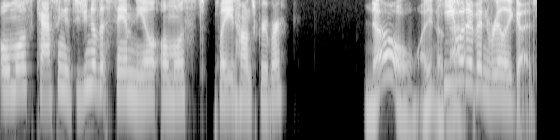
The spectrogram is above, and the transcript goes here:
almost casting is did you know that Sam Neill almost played Hans Gruber? no i didn't know he would have been really good.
